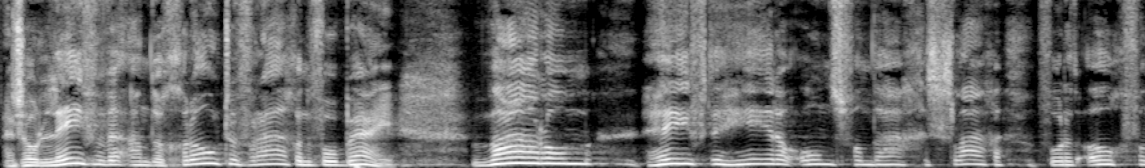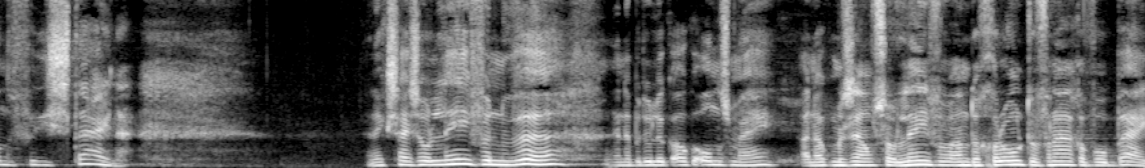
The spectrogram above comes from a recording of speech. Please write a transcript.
En zo leven we aan de grote vragen voorbij. Waarom heeft de Heere ons vandaag geslagen voor het oog van de Filistijnen? En ik zei, zo leven we, en daar bedoel ik ook ons mee, en ook mezelf, zo leven we aan de grote vragen voorbij.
